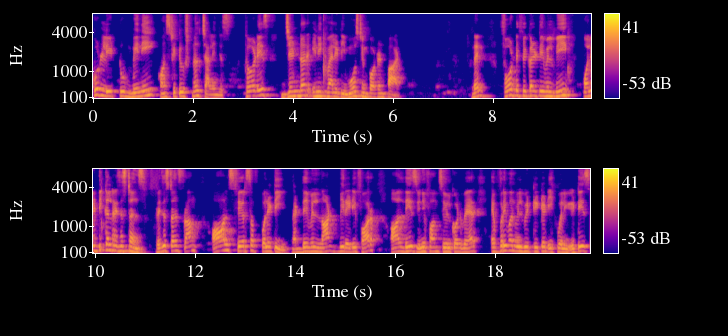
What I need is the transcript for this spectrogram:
could lead to many constitutional challenges. Third is gender inequality most important part. Then fourth difficulty will be political resistance. Resistance from all spheres of polity that they will not be ready for. All these uniform civil code where everyone will be treated equally. It is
